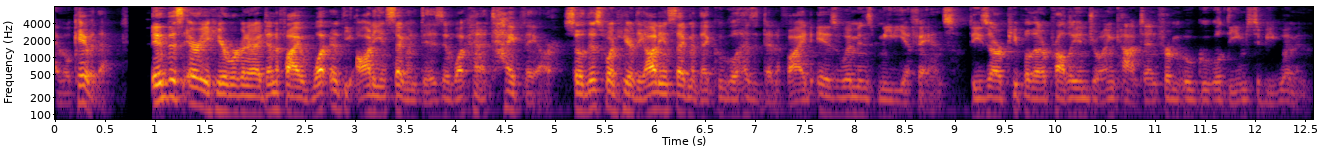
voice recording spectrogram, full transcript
I'm okay with that. In this area here, we're going to identify what the audience segment is and what kind of type they are. So this one here, the audience segment that Google has identified is women's media fans. These are people that are probably enjoying content from who Google deems to be women.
